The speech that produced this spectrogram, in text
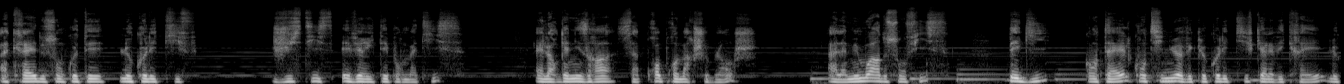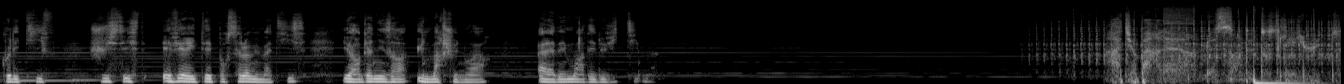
a créé de son côté le collectif Justice et Vérité pour Matisse. Elle organisera sa propre marche blanche. À la mémoire de son fils, Peggy, quant à elle, continue avec le collectif qu'elle avait créé, le collectif Justice et Vérité pour Salom et Matisse, et organisera une marche noire à la mémoire des deux victimes. Radio Parleur, le son de toutes les luttes.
